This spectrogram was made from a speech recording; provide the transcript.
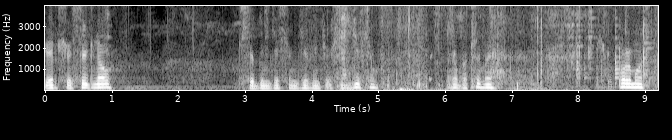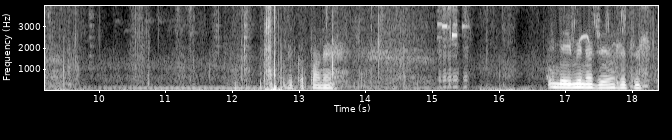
pierwszy sygnał. 79, 80 zobaczymy. Jest tu polmos. Wykopane i miejmy nadzieję, że coś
